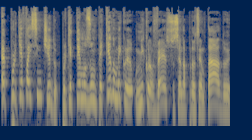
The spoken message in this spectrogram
é porque faz sentido, porque temos um pequeno micro, microverso sendo apresentado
